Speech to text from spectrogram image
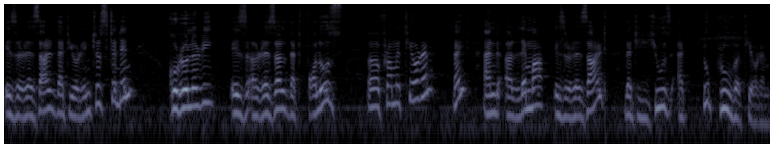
is a result that you're interested in. Corollary is a result that follows uh, from a theorem, right? And a lemma is a result that you use at, to prove a theorem.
